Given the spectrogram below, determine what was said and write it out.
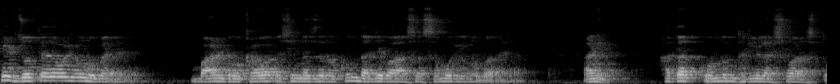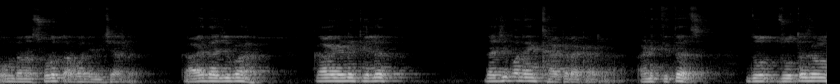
थेट जोत्याजवळ येऊन उभे राहिले. बाण रोखावा तशी नजर रोखून दाजेबा असा समोर येऊन उभा राहिला. आणि हातात कोंडून धरलेला श्वास तोंडानं सोडत आबाने विचारलं काय दाजीबा? काय येणं केलं दाजीबाने एक खाकरा काढला आणि तिथंच जो जोताजवळ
